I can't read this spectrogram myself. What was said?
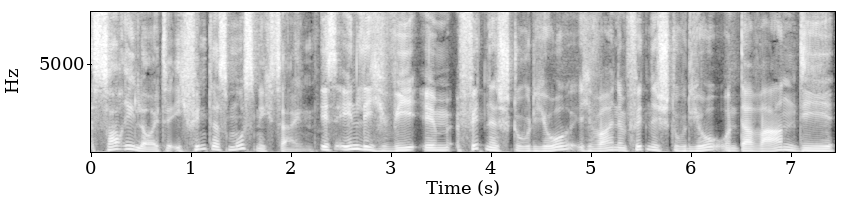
Sorry Leute, ich finde, das muss nicht sein. Ist ähnlich wie im Fitnessstudio. Ich war in einem Fitnessstudio und da waren die,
